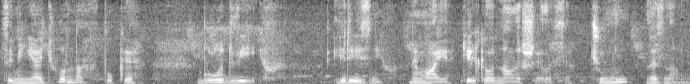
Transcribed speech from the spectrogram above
це мініатюрна, поки було дві їх. І різних. Немає, тільки одна лишилася. Чому? Не знаю.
